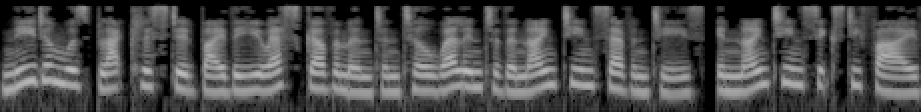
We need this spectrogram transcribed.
Needham was blacklisted by the U.S. government until well into the 1970s. In 1965,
